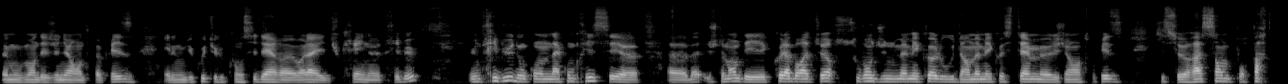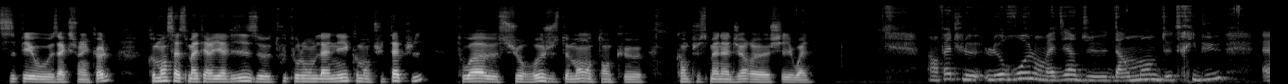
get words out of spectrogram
le mouvement des juniors entreprises. Et donc du coup, tu le euh, voilà, et tu crées une tribu. Une tribu, donc on a compris, c'est euh, euh, bah, justement des collaborateurs, souvent d'une même école ou d'un même écosystème euh, entreprise, qui se rassemblent pour participer aux actions écoles. Comment ça se matérialise tout au long de l'année? Comment tu t'appuies, toi, sur eux, justement, en tant que campus manager chez EY en fait, le, rôle, on va dire, d'un membre de tribu, il,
